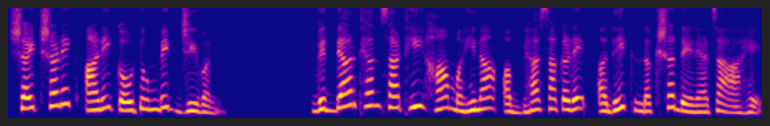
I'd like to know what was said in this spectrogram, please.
शैक्षणिक आणि कौटुंबिक जीवन. विद्यार्थ्यांसाठी हा महिना अभ्यासाकडे अधिक लक्ष देण्याचा आहे.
